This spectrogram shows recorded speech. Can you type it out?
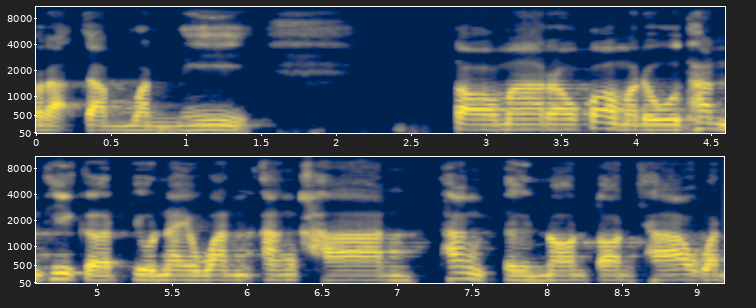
ประจำวันนี้ ต่อมาเราก็มาดูท่านที่เกิดอยู่ในวันอังคาร ทั้งตื่นนอนตอนเช้าวัน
